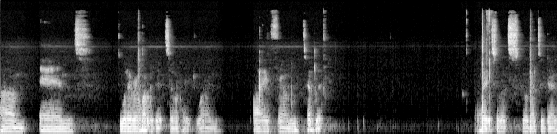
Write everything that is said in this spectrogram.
Um, and do whatever I want with it. So h1 i from template. All right, so let's go back to dev.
